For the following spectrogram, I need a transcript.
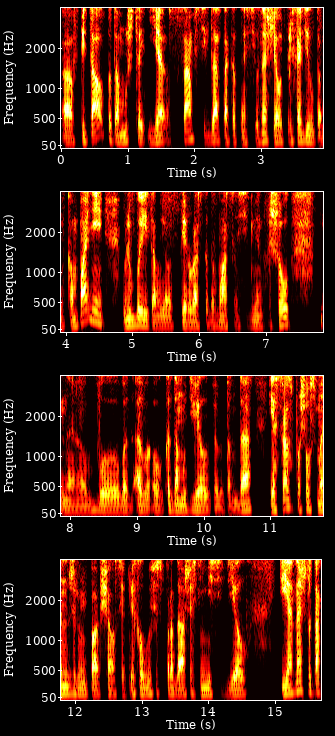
э, впитал, потому что я сам всегда так относился. Знаешь, я вот приходил там в компании, в любые там, я вот первый раз, когда в массовый сегмент пришел, э, в, в, в, к одному девелоперу там, да, я сразу пошел с менеджерами пообщался, я приехал в офис продаж, я с ними сидел, и я знаю, что так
